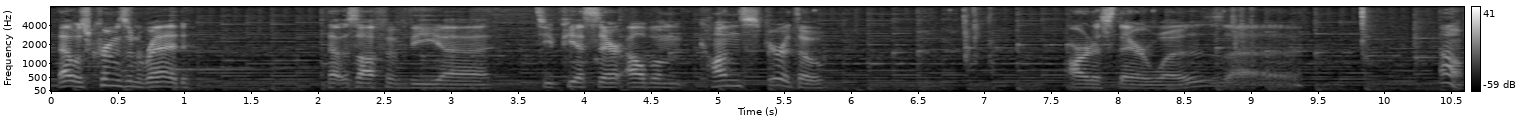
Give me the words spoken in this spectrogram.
That was Crimson Red. That was off of the uh, TPSR album Conspirito. Artist there was, uh, oh,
